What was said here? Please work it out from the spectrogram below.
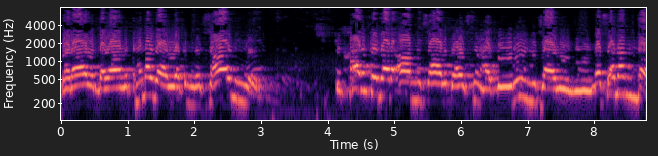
برای بیان کنگا یک مثالی ہے کہ ہر قدر آ مثال کا اس حضوری مثالی بھی مثلا ما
